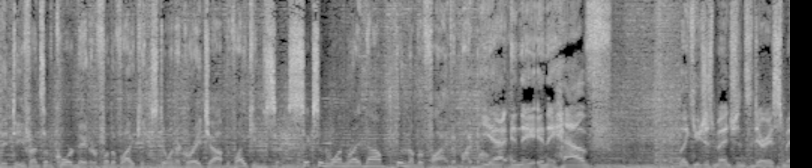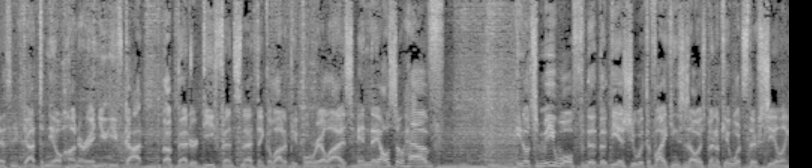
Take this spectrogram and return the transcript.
the defensive coordinator for the Vikings, doing a great job. The Vikings six and one right now. They're number five in my power. Yeah, and they and they have like you just mentioned Darius Smith, and you've got Danielle Hunter, and you, you've got a better defense than I think a lot of people realize. And they also have, you know, to me, Wolf, the, the, the issue with the Vikings has always been okay, what's their ceiling?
